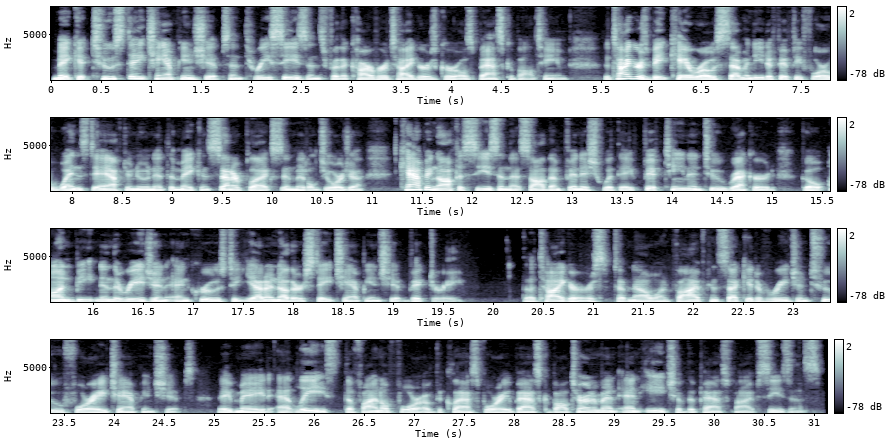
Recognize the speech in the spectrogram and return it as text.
make it two state championships in three seasons for the Carver Tigers girls basketball team. The Tigers beat Cairo 70 to 54 Wednesday afternoon at the Macon Centreplex in Middle Georgia, capping off a season that saw them finish with a 15 and 2 record, go unbeaten in the region and cruise to yet another state championship victory. The Tigers have now won five consecutive Region 2 4A championships. They've made at least the Final Four of the Class 4A basketball tournament in each of the past five seasons.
